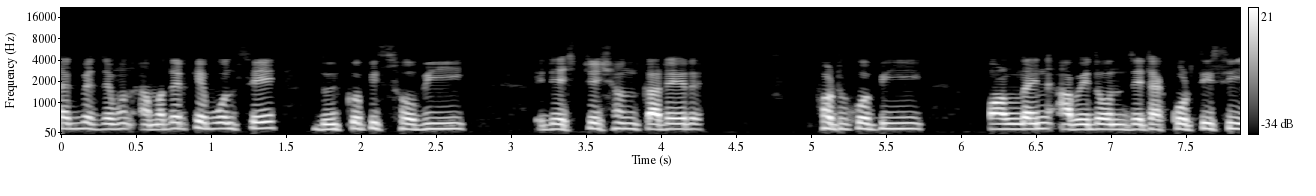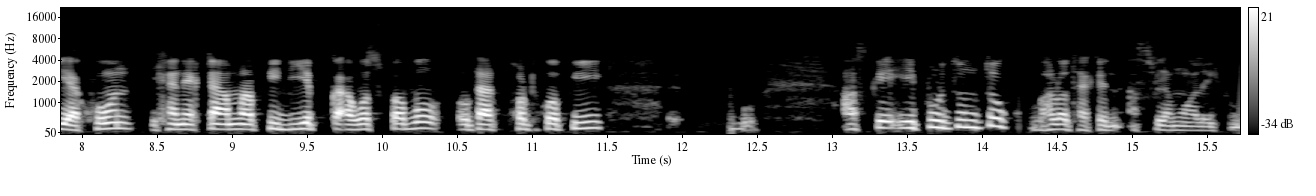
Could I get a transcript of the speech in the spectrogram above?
লাগবে, যেমন আমাদেরকে বলছে দুই কপি ছবি রেজিস্ট্রেশন কার্ডের ফটোকপি অনলাইন আবেদন যেটা করতেছি এখন। এখানে একটা আমরা পিডিএফ কাগজ পাবো, ওটার ফটোকপি আজকে এই পর্যন্ত, ভালো থাকেন, আসসালামু আলাইকুম।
